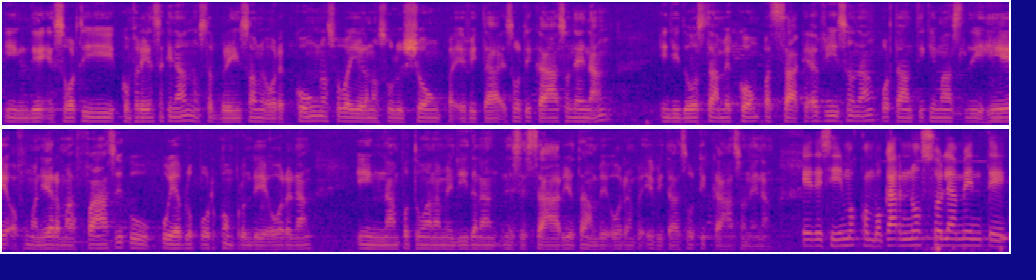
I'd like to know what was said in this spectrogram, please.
Em de sorte de conferência que nós estamos brainstorming agora como nós vamos chegar uma solução para evitar esse sorte de caso nem não indivíduos também com passar que aviso não portanto que mais lihe of maneira mais fácil que o povo por compreender ora não e não tomar a medida necessária também ora para evitar sorte caso não eh, Decidimos convocar no solamente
